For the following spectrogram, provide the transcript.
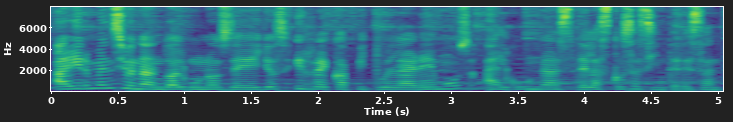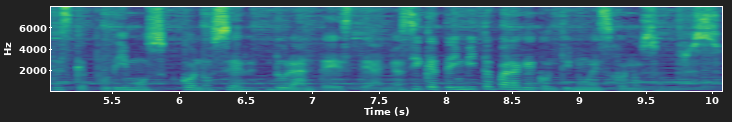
a ir mencionando algunos de ellos y recapitularemos algunas de las cosas interesantes que pudimos conocer durante este año. Así que te invito para que continúes con nosotros.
